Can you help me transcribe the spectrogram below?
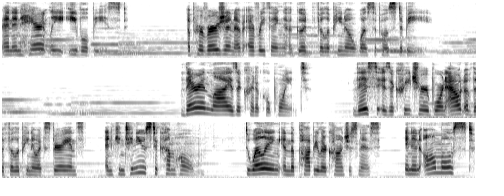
An inherently evil beast. A perversion of everything a good Filipino was supposed to be. Therein lies a critical point. This is a creature born out of the Filipino experience and continues to come home, dwelling in the popular consciousness in an almost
